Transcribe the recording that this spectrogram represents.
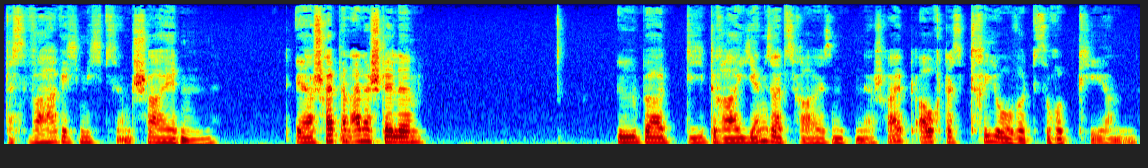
Das wage ich nicht zu entscheiden. Er schreibt an einer Stelle über die drei Jenseitsreisenden. Er schreibt auch, das Trio wird zurückkehren.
